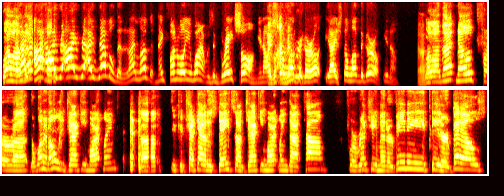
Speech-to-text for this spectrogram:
Well, I, I, I, I, I reveled in it. I loved it. Make fun of all you want. It was a great song. You know, I still love the girl. Yeah, I still love the girl. You know. Well, on that note, for uh, the one and only Jackie Martling, uh, you can check out his dates on JackieMartling.com. For Richie Minervini, Peter Bales,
